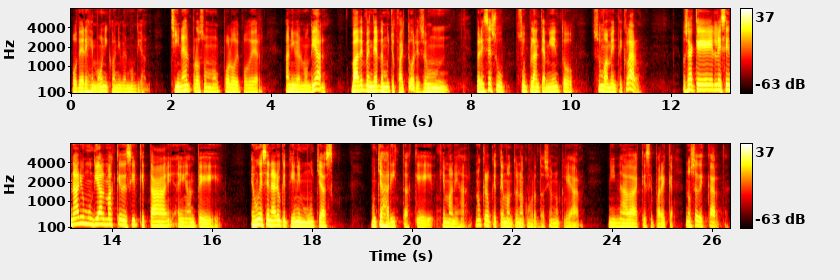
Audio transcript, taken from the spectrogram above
poder hegemónico a nivel mundial. China es el próximo polo de poder a nivel mundial. Va a depender de muchos factores, pero ese es su, su planteamiento sumamente claro. O sea que el escenario mundial, más que decir que está ante, es un escenario que tiene muchas, muchas aristas que, que manejar. No creo que estemos ante una confrontación nuclear ni nada que se parezca. No se descarta.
